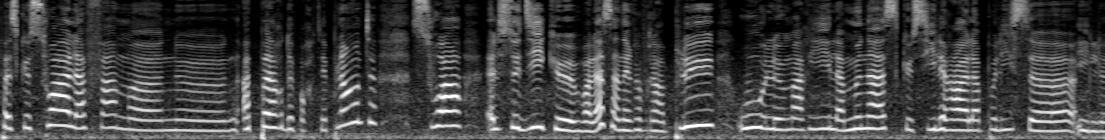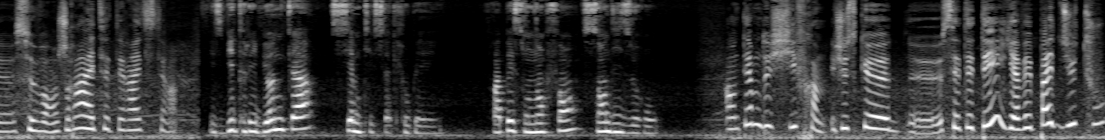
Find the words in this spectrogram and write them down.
parce que soit la femme euh, ne, a peur de porter plainte, soit elle se dit que voilà ça n'arrivera plus, ou le mari la menace que s'il ira à la police euh, il euh, se vengera, etc., etc. Frapper son enfant 110 euros. En termes de chiffres, jusque cet été, il n'y avait pas du tout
